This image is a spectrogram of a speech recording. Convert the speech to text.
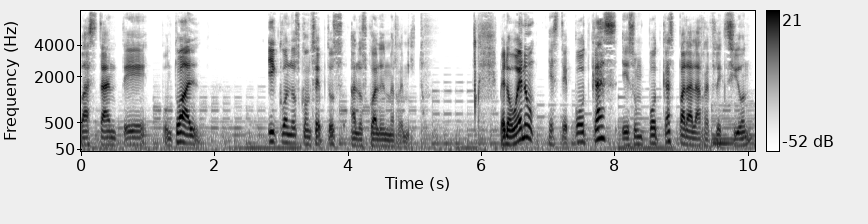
bastante puntual y con los conceptos a los cuales me remito. Pero bueno, este podcast es un podcast para la reflexión,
